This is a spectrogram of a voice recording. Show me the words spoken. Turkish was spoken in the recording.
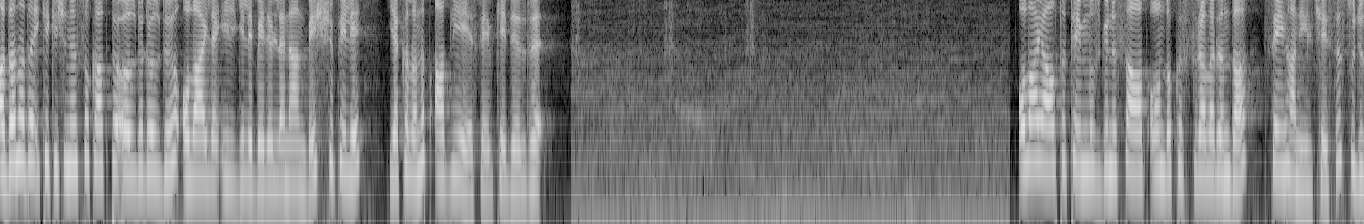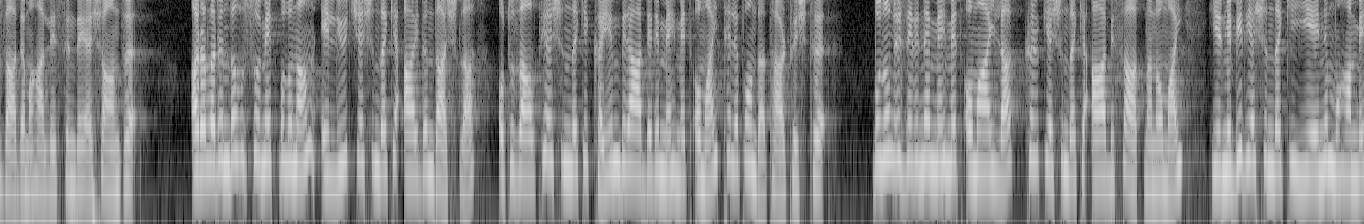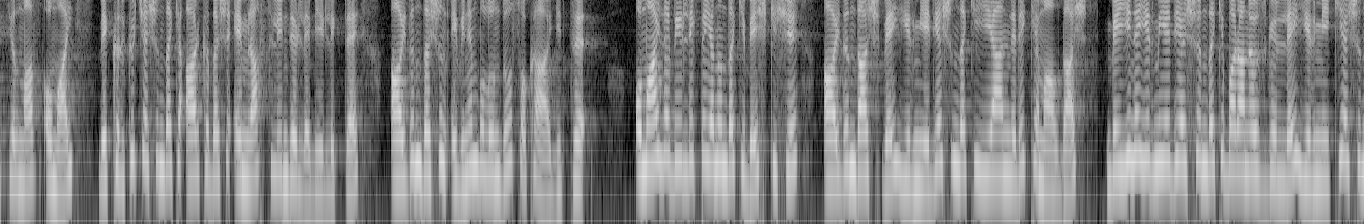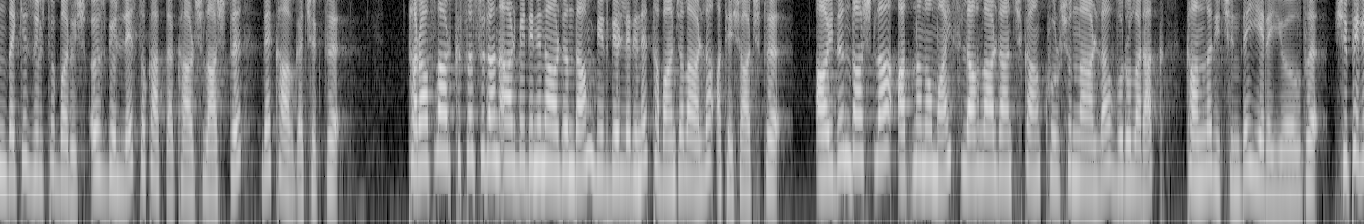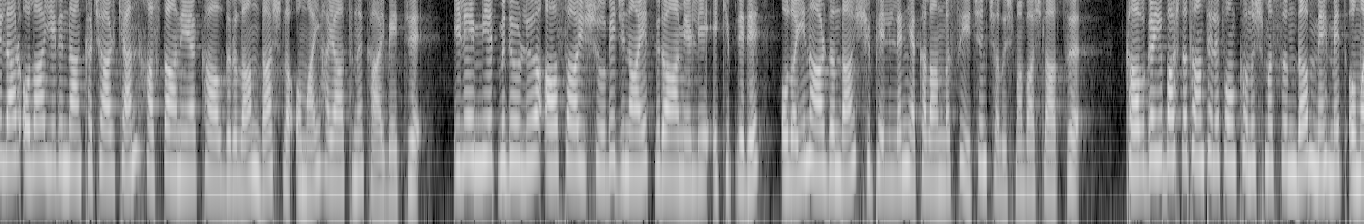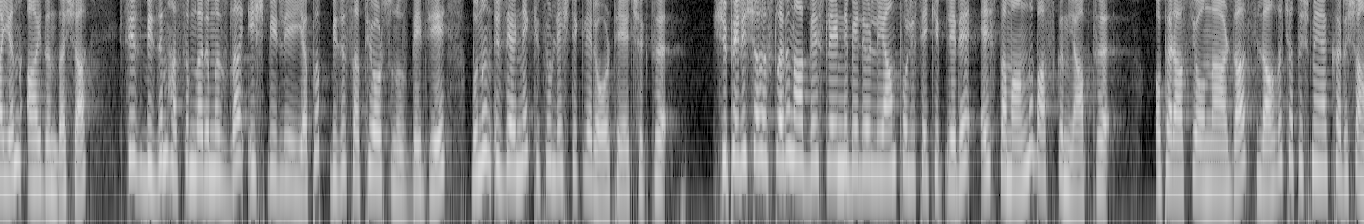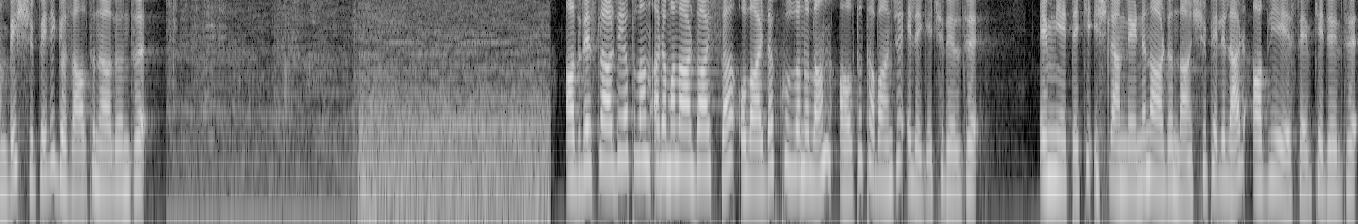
Adana'da iki kişinin sokakta öldürüldüğü olayla ilgili belirlenen 5 şüpheli yakalanıp adliyeye sevk edildi. Olay 6 Temmuz günü saat 19 sıralarında Seyhan ilçesi Sucuzade mahallesinde yaşandı. Aralarında husumet bulunan 53 yaşındaki Aydın Daş'la 36 yaşındaki kayınbiraderi Mehmet Omay telefonda tartıştı. Bunun üzerine Mehmet Omay'la 40 yaşındaki abisi Adnan Omay, 21 yaşındaki yeğeni Muhammed Yılmaz Omay ve 43 yaşındaki arkadaşı Emrah Silindir'le birlikte Aydın Daş'ın evinin bulunduğu sokağa gitti. Omay'la birlikte yanındaki 5 kişi Aydın Daş ve 27 yaşındaki yeğenleri Kemal Daş ve yine 27 yaşındaki Baran Özgül'le 22 yaşındaki Zülfü Barış Özgül'le sokakta karşılaştı ve kavga çıktı. Taraflar kısa süren arbedenin ardından birbirlerine tabancalarla ateş açtı. Aydın Daş'la Adnan Omay silahlardan çıkan kurşunlarla vurularak kanlar içinde yere yığıldı. Şüpheliler olay yerinden kaçarken hastaneye kaldırılan Daş'la Omay hayatını kaybetti. İl Emniyet Müdürlüğü Asayiş Şube Cinayet Büro Amirliği ekipleri olayın ardından şüphelilerin yakalanması için çalışma başlattı. Kavgayı başlatan telefon konuşmasında Mehmet Omay'ın Aydındaş'a siz bizim hasımlarımızla işbirliği yapıp bizi satıyorsunuz dediği, bunun üzerine küfürleştikleri ortaya çıktı. Şüpheli şahısların adreslerini belirleyen polis ekipleri eş zamanlı baskın yaptı. Operasyonlarda silahlı çatışmaya karışan 5 şüpheli gözaltına alındı. Adreslerde yapılan aramalardaysa olayda kullanılan 6 tabanca ele geçirildi. Emniyetteki işlemlerinin ardından şüpheliler adliyeye sevk edildi.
